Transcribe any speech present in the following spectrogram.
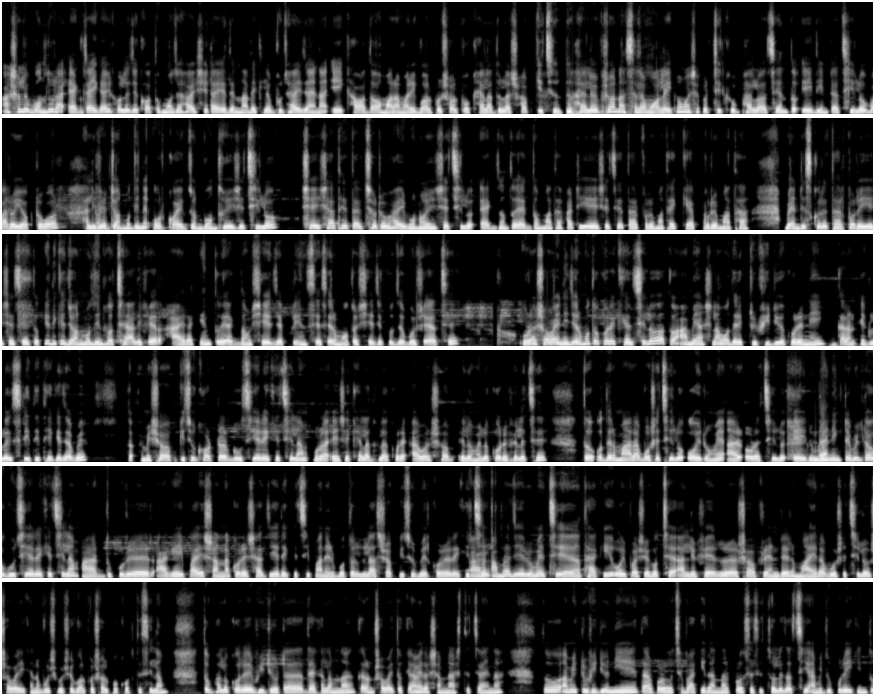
আসলে বন্ধুরা, এক জায়গায় হলে যে কত মজা হয় সেটা এদের না দেখলে বুঝাই যায় না। এই খাওয়া দাওয়া মারামারি গল্প স্বল্প খেলাধুলা সব কিছু হ্যালো এভরিওয়ান, আসসালামু আলাইকুম। আশা করছি খুব ভালো আছেন। তো এই দিনটা ছিল বারোই অক্টোবর। আলিফের জন্মদিনে ওর কয়েকজন বন্ধু এসেছিল। সেই সাথে তার ছোট ভাই বোনও এসেছিল। একজন তো একদম মাথা ফাটিয়ে এসেছে, তারপরে মাথায় ক্যাপ পরে মাথা ব্যান্ডেজ করে তারপরেই এসেছে। তো এদিকে জন্মদিন হচ্ছে আলিফের, আয়রা কিন্তু একদম সেজে প্রিন্সেসের মতো সেজে কুজে বসে আছে। ওরা সবাই নিজের মতো করে খেলছিল, তো আমি আসলাম ওদের একটু ভিডিও করে নেই, কারণ এগুলোই স্মৃতি থেকে যাবে। তো আমি সব কিছু ঘরটার গুছিয়ে রেখেছিলাম। ওরা এসে খেলাধুলা করে আবার সব এলোমেলো করে ফেলেছে। তো ওদের মারা বসেছিল ওই রুমে আর ওরা ছিল এই রুম। ডাইনিং টেবিলটাও গুছিয়ে রেখেছিলাম আর দুপুরের আগেই পায়েস রান্না করে সাজিয়ে রেখেছি, পানির বোতল, গ্লাস সবকিছু বের করে রেখেছি। আমরা যে রুমে থাকি, ওই পাশে হচ্ছে আলিফের সব ফ্রেন্ডের মায়েরা বসেছিল। সবাই এখানে বসে বসে গল্প সল্প করতেছিলাম। তো ভালো করে ভিডিওটা দেখালাম না, কারণ সবাই তো ক্যামেরার সামনে আসতে চায় না। তো আমি একটু ভিডিও নিয়ে তারপর হচ্ছে বাকি রান্নার প্রসেসে চলে যাচ্ছি। আমি দুপুরেই কিন্তু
